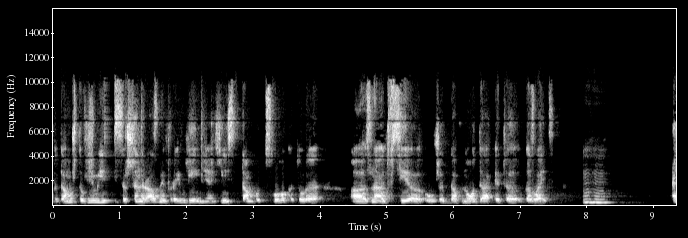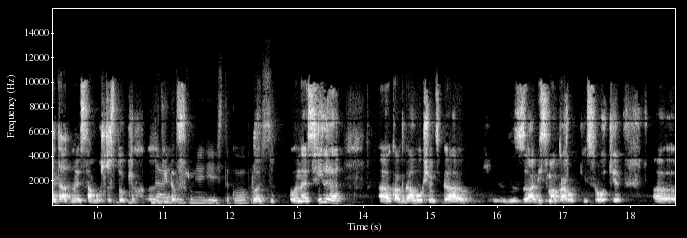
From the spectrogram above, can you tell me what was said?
потому что в нем есть совершенно разные проявления. Есть там вот слово, которое а, знают все уже давно, да, это газлайтинг. Mm-hmm. Это одно из самых жестоких э, да, видов у меня есть такой вопрос. насилия, а, когда, в общем, тебя за весьма короткие сроки э,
